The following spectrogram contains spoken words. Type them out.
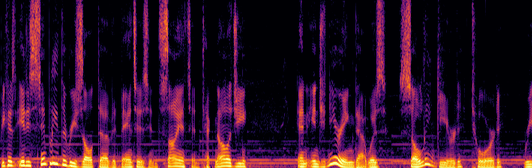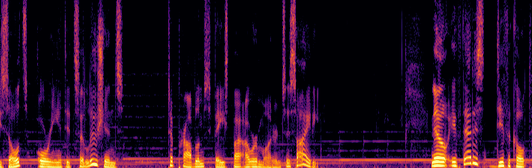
because it is simply the result of advances in science and technology and engineering that was solely geared toward results oriented solutions to problems faced by our modern society. Now, if that is difficult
